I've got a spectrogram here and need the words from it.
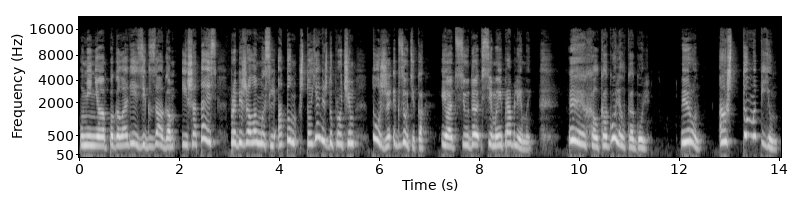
У меня по голове зигзагом и шатаясь пробежала мысль о том, что я, между прочим, тоже экзотика, и отсюда все мои проблемы. Эх, алкоголь, алкоголь. Верон, а что мы пьем?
